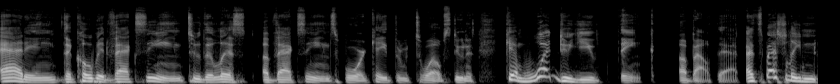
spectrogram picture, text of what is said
adding the COVID vaccine to the list of vaccines for K through 12 students. Kim, what do you think about that? Especially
